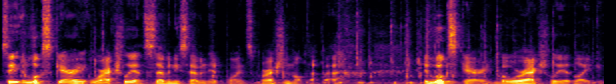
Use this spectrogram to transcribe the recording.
See, it looks scary. We're actually at 77 hit points. We're actually not that bad. it looks scary, but we're actually at like,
